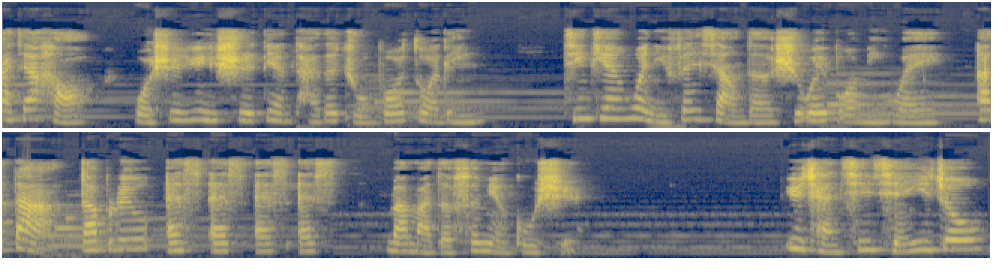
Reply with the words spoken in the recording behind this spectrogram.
大家好，我是运势电台的主播朵琳，今天为你分享的是微博名为阿大 W S S S S 妈妈的分娩故事。预产期前一周，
